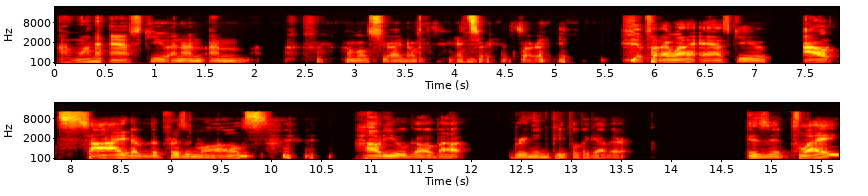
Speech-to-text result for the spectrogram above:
I want to ask you, and I'm I'm I'm almost sure I know what the answer is already, but I want to ask you outside of the prison walls, how do you go about bringing people together? Is it play?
